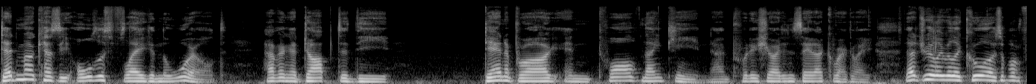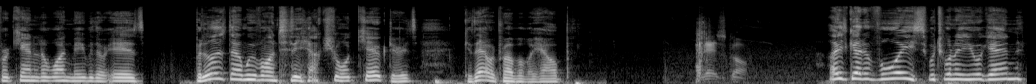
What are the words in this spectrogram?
Denmark has the oldest flag in the world, having adopted the Dannebrog in 1219. I'm pretty sure I didn't say that correctly. That's really, really cool. I was hoping for a Canada one. Maybe there is. But let's now move on to the actual characters, because that would probably help. Let's go. Oh, he's got a voice. Which one are you again?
